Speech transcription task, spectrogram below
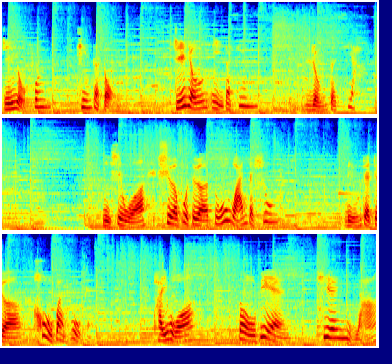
只有风听得懂，只有你的心容得下。你是我舍不得读完的书，留着这后半部分，陪我走遍天涯。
